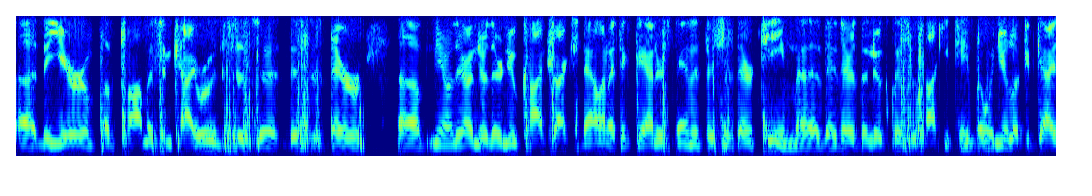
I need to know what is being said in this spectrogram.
uh, the year of, of Thomas and Kyrou. This is uh, this is their uh, you know they're under their new contracts now, and I think they understand that this is their team. Uh, they're, they're the nucleus of hockey team. But when you look at guys,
